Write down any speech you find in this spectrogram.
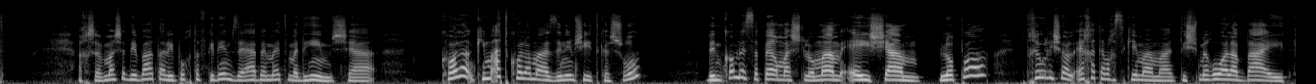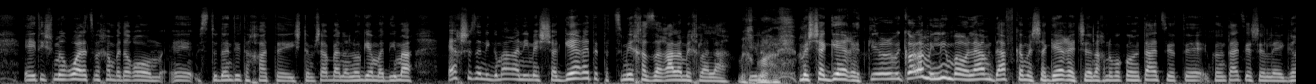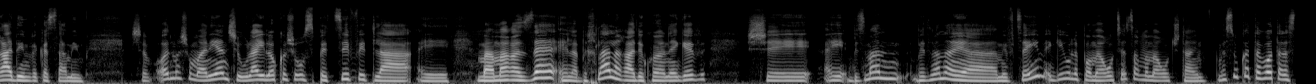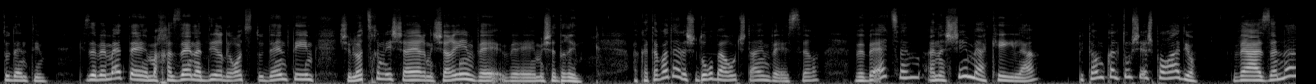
עכשיו, מה שדיברת על היפוך תפקידים, זה היה באמת מדהים, שכמעט כל המאזינים שהתקשרו, במקום לספר מה שלומם אי שם, לא פה, התחילו לשאול, איך אתם מחזיקים מעמד? תשמרו על הבית, אה, תשמרו על עצמכם בדרום. אה, סטודנטית אחת אה, השתמשה באנלוגיה מדהימה. איך שזה נגמר, אני משגרת את עצמי חזרה למכללה. נחמד. כאילו, משגרת. כאילו, מכל המילים בעולם, דווקא משגרת, שאנחנו בקונוטציה של גראדים וקסאמים. עכשיו, עוד משהו מעניין, שאולי לא קשור ספציפית למאמר הזה, אלא בכלל לרדיו כל הנגב, שבזמן המבצעים הגיעו לפה מערוץ 10 ומערוץ 2, ועשו כתבות על הסטודנטים. כי זה באמת uh, מחזה נדיר לראות סטודנטים שלא צריכים להישאר, נשארים ו- ומשדרים. הכתבות האלה שודרו בערוץ 2 ו-10, ובעצם אנשים מהקהילה פתאום קלטו שיש פה רדיו. וההאזנה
